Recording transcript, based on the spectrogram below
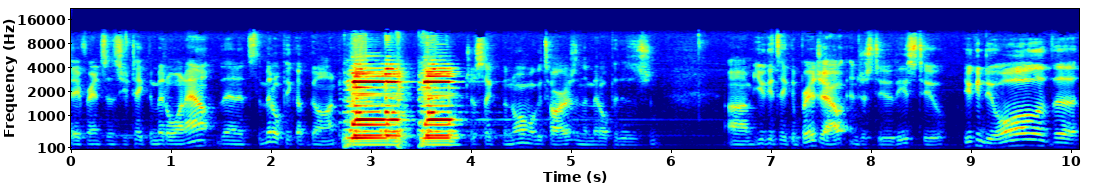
say for instance you take the middle one out, then it's the middle pickup gone. Just like the normal guitars in the middle position. Um, you can take the bridge out and just do these two. You can do all of the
